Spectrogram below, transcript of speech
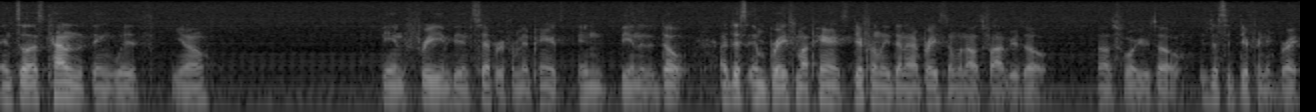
And so that's kind of the thing with, you know, being free and being separate from your parents and being an adult. I just embrace my parents differently than I embraced them when I was five years old, when I was four years old. It's just a different embrace.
